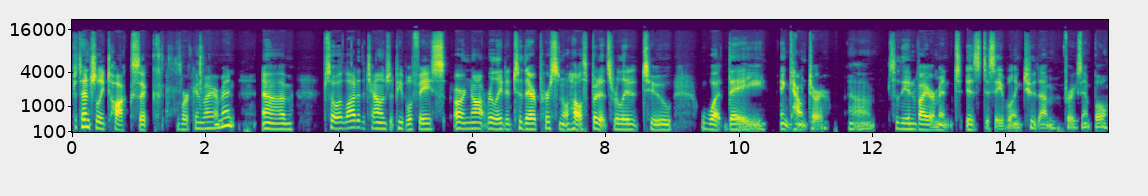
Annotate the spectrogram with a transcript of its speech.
potentially toxic work environment. Um, so a lot of the challenge that people face are not related to their personal health, but it's related to what they encounter. Um, so the environment is disabling to them, for example.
